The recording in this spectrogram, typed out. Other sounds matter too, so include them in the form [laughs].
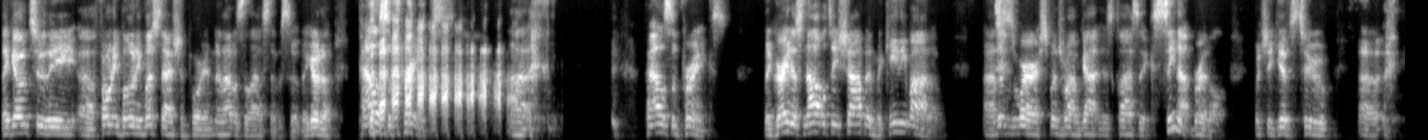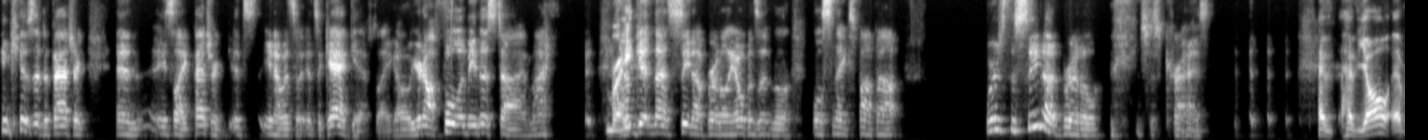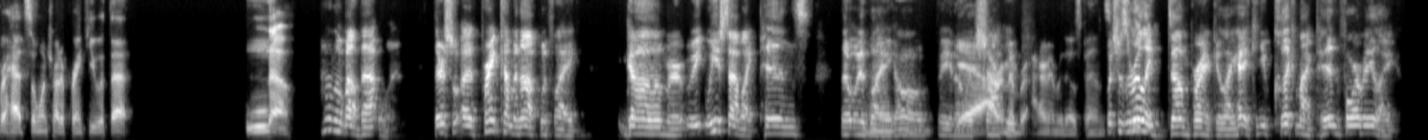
They go to the uh, phony baloney mustache emporium. No, that was the last episode. They go to Palace of Pranks. [laughs] Uh, [laughs] Palace of Pranks, the greatest novelty shop in Bikini Bottom. Uh, this is where SpongeBob got his classic Nut Brittle, which he gives to uh, [laughs] he gives it to Patrick, and he's like, Patrick, it's you know, it's a it's a gag gift. Like, oh, you're not fooling me this time. I Right? I'm getting that nut brittle. He opens it and the little snakes pop out. Where's the C nut brittle? he [laughs] just cries. have Have y'all ever had someone try to prank you with that? No. I don't know about that one. There's a prank coming up with like gum or we, we used to have like pins that would mm. like, oh, you know, would yeah, I shock you. remember. I remember those pins Which was a really dumb prank. You're like, hey, can you click my pin for me? Like,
